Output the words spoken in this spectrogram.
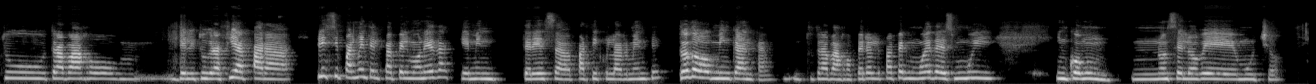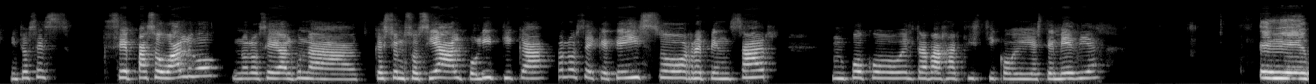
tu trabajo de litografía para principalmente el papel moneda, que me interesa particularmente? Todo me encanta, tu trabajo, pero el papel moneda es muy incomún, no se lo ve mucho. Entonces, ¿se pasó algo? No lo sé, alguna cuestión social, política, no lo sé, que te hizo repensar un poco el trabajo artístico y este media. Eh,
